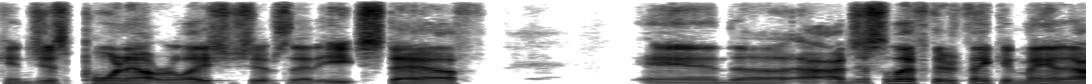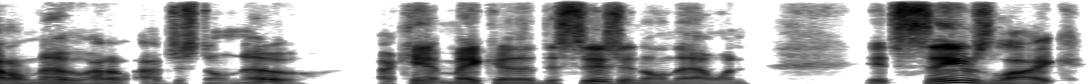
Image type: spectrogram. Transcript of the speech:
Can just point out relationships at each staff, and uh, I just left there thinking, man, I don't know. I don't. I just don't know. I can't make a decision on that one. It seems like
